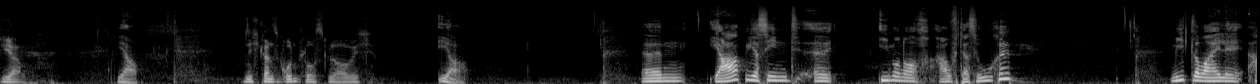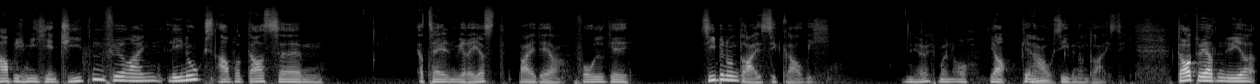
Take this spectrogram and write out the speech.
Ja, Ja, nicht ganz grundlos, glaube ich. ja. Ähm, ja, wir sind äh, immer noch auf der Suche. Mittlerweile habe ich mich entschieden für ein Linux, aber das ähm, erzählen wir erst bei der Folge 37, glaube ich. Ja, ich meine auch. Ja, genau, 37. Dort werden wir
